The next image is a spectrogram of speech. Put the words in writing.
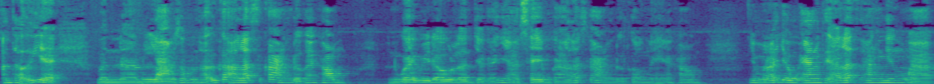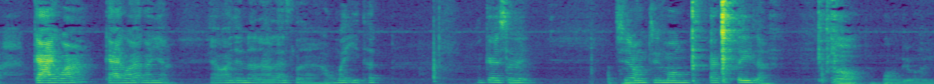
anh thử về mình à, mình làm xong mình thử có Alex có ăn được hay không. Mình quay video lên cho cả nhà xem coi Alex có ăn được con này hay không. Nhưng mà nói chung ăn thì Alex ăn nhưng mà cay quá cay quá cả nhà cay quá cho nên Alex là không mấy gì thích. Ok sorry Simon Simon spaghetti là Non, bon du riz.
